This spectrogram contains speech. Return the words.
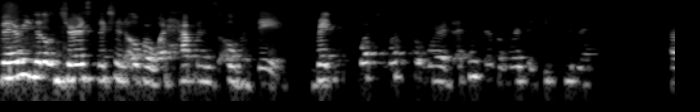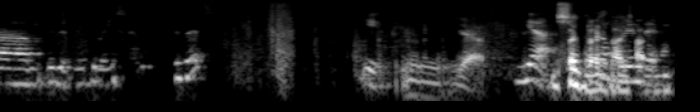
very little jurisdiction over what happens over there reg, what, what's the word? I think there's a word they keep using. Um, is it regulation? Is it? Yes. Mm, yeah. Yeah. But, but, aren't,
